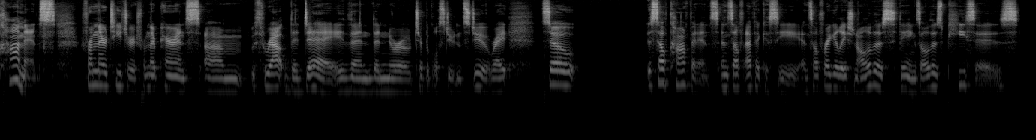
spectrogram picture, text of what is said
comments from their teachers, from their parents um, throughout the day than than neurotypical students do, right? So self confidence and self efficacy and self regulation, all of those things, all those pieces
